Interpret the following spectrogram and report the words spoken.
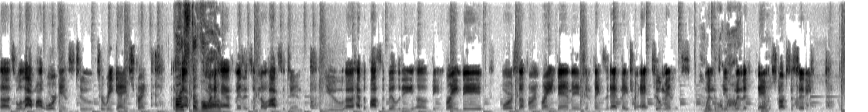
uh, to allow my organs to to regain strength. First of all, four and a half minutes of no oxygen, you uh, have the possibility of being brain dead or suffering brain damage and things of that nature at two minutes when is when the damage starts to set in.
